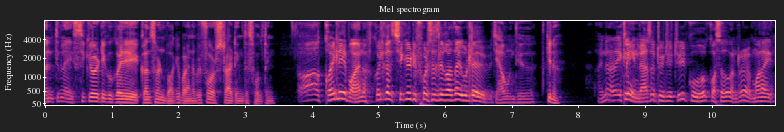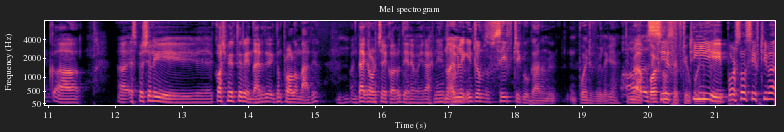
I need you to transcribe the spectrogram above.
अनि तिमीलाई सिक्योरिटीको कहिले कन्सर्न भयो कि भएन before starting this whole thing कहिले भएन। कहिले कहिले सेक्युरिटी फोर्सेसले गर्दा उल्टै झ्याउ हुन्थ्यो। किन? होइन एक्लै हिँडिरहेको छ ट्विटी ट्विटी को हो कसो हो भनेर मलाई स्पेसली कश्मीरतिर हिँड्दाखेरि त एकदम प्रब्लम भएको थियो। अनि ब्याकग्राउन्ड चेकहरू धेरै भइराख्ने। इन टर्म्स अफ सेफ्टीको कारण पोइन्ट अफ भ्यूले क्या पर्सनल सेफ्टी सेफ्टी पर्सनल सेफ्टीमा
